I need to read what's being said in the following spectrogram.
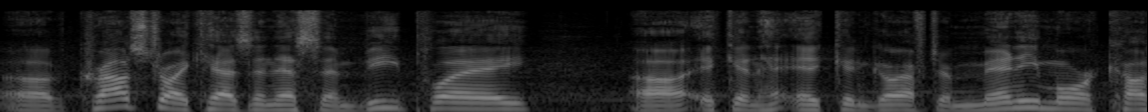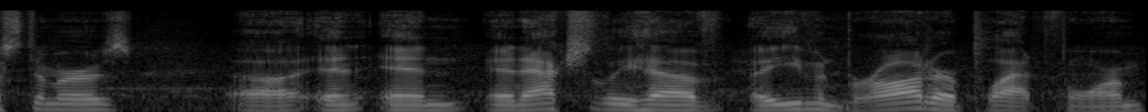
uh, CrowdStrike has an SMB play, uh, it, can, it can go after many more customers, uh, and, and, and actually have an even broader platform.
